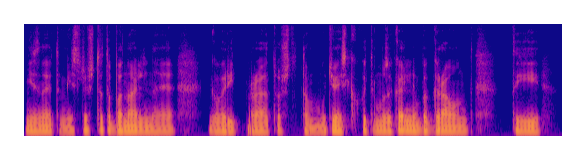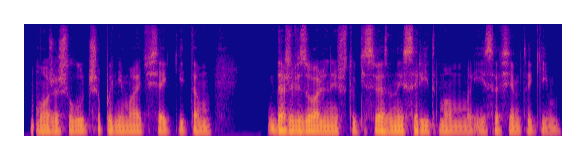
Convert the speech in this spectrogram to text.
Не знаю, там, если что-то банальное говорить про то, что там у тебя есть какой-то музыкальный бэкграунд, ты можешь лучше понимать всякие там даже визуальные штуки, связанные с ритмом и со всем таким.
